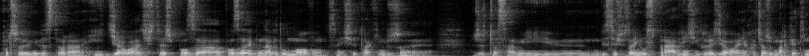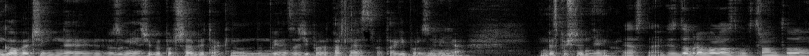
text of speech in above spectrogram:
potrzeby inwestora i działać też poza, poza jakby nawet umową, w sensie takim, że, że czasami y, jesteśmy w stanie usprawnić niektóre działania, chociażby marketingowe, czy inne, rozumiejąc jego potrzeby, tak? No, no mówię na zasadzie partnerstwa, tak? I porozumienia. Mhm bezpośredniego. Jasne, jak jest dobra wola z dwóch stron, to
